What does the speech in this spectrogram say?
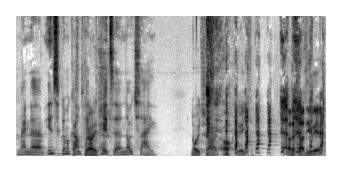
Mijn eh, Instagram-account heet, heet eh, Nooit Saai. Nooit saai. Ach jeetje. Maar dat gaat niet weg.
